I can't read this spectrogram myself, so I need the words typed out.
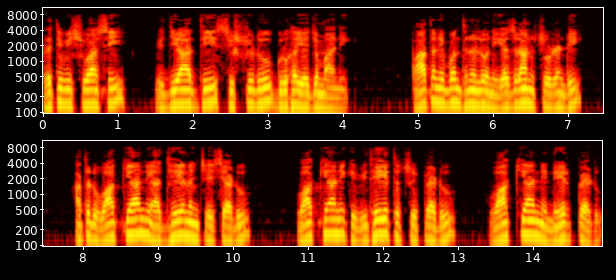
ప్రతి విశ్వాసి విద్యార్థి శిష్యుడు గృహ యజమాని. పాత నిబంధనలోని యజ్రాను చూడండి. అతడు వాక్యాన్ని అధ్యయనం చేశాడు వాక్యానికి విధేయత చూపాడు వాక్యాన్ని నేర్పాడు.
